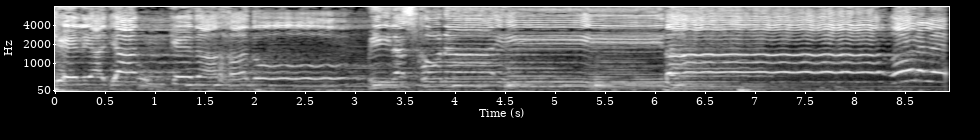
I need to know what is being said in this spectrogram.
que le hayan quedado. Pilas con Aida. ¡Órale!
